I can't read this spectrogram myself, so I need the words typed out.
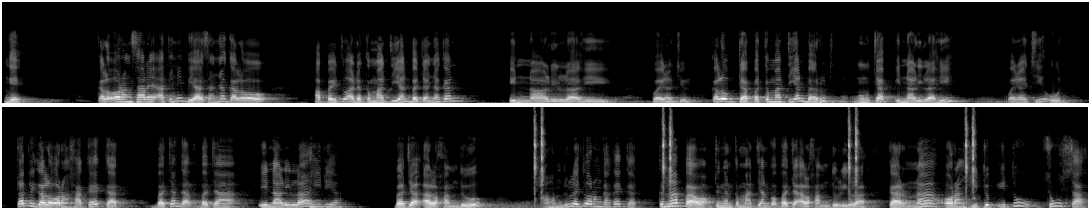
Nggih. Kalau orang syariat ini biasanya kalau apa itu ada kematian bacanya kan innalillahi wa inna Kalau dapat kematian baru mengucap innalillahi wa inna Tapi kalau orang hakikat baca nggak baca innalillahi dia baca alhamdulillah. Alhamdulillah itu orang hakikat. Kenapa dengan kematian kok baca alhamdulillah? Karena orang hidup itu susah.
